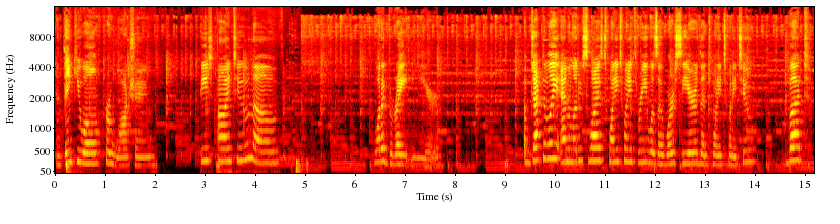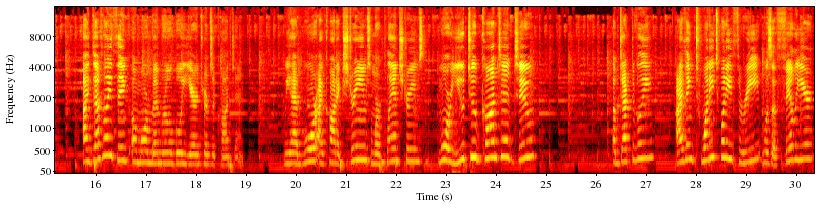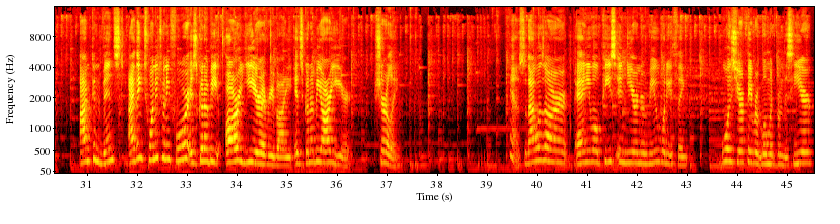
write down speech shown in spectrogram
And thank you all for watching. Peace, I to love. What a great year. Objectively, analytics-wise, 2023 was a worse year than 2022. But I definitely think a more memorable year in terms of content. We had more iconic streams, more planned streams, more YouTube content too. Objectively, I think 2023 was a failure. I'm convinced. I think 2024 is going to be our year, everybody. It's going to be our year. Surely. Yeah, so that was our annual Peacein Year in Review. What do you think? What was your favorite moment from this year?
